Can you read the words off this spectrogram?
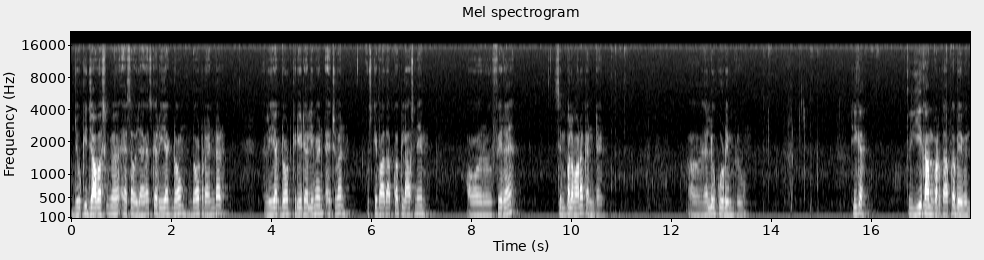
जो कि जावास्क्रिप्ट में ऐसा हो जाएगा, इसका react DOM dot render react dot create element H one उसके बाद आपका क्लास नेम और फिर है सिंपल हमारा कंटेंट हेलो कोड इम्प्रूव ठीक है? तो ये काम करता है आपका बेबल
